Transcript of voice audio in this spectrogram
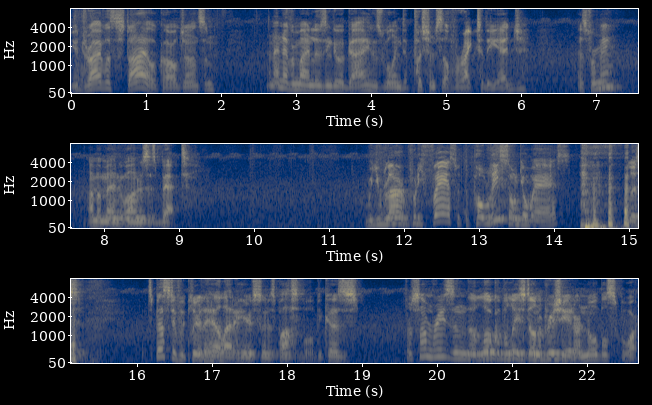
You drive with style, Carl Johnson. And I never mind losing to a guy who's willing to push himself right to the edge. As for me, I'm a man who honors his bet. Well, you learn pretty fast with the police on your ass. Listen, it's best if we clear the hell out of here as soon as possible, because for some reason the local police don't appreciate our noble sport.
